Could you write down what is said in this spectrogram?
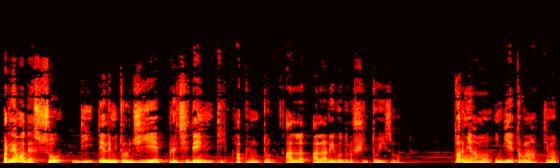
Parliamo adesso di, delle mitologie precedenti, appunto, all, all'arrivo dello shintoismo. Torniamo indietro un attimo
